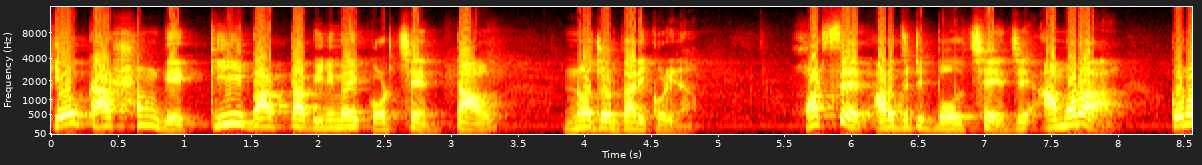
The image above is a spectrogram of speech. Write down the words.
কেউ কার সঙ্গে কি বার্তা বিনিময় করছেন তাও নজরদারি করি না। হোয়াটসঅ্যাপ আরও যেটি বলছে যে আমরা কোনো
